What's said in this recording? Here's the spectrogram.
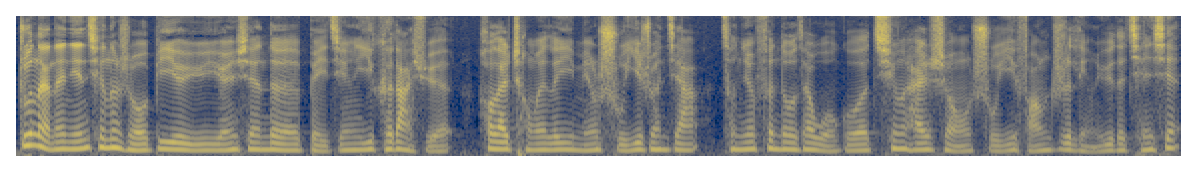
朱奶奶年轻的时候毕业于原先的北京医科大学，后来成为了一名鼠疫专家，曾经奋斗在我国青海省鼠疫防治领域的前线。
